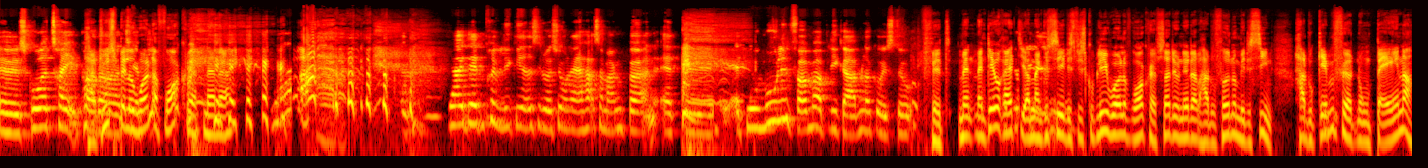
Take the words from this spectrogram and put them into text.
øh, scoret tre potter? Har du spillet World of Warcraft, Nana? Jeg er i den privilegerede situation, at jeg har så mange børn, at, øh, at det er umuligt for mig at blive gammel og gå i stå. Fedt. Men, men det er jo rigtigt, og man kunne sige, at hvis vi skulle blive i World of Warcraft, så er det jo netop, har du fået noget medicin? Har du gennemført nogle baner?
